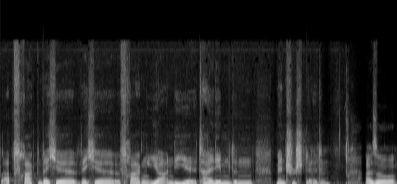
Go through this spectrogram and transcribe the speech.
abfragt und welche, welche Fragen ihr an die teilnehmenden Menschen stellt. Mhm. Also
